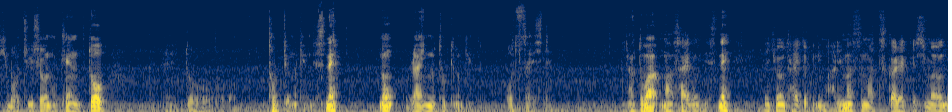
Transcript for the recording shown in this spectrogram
誹謗中傷の件と,、えっと、特許の件ですねの LINE の特許の件お伝えしてあとは、まあ、最後にですね今日のタイトルにもあります、まあ、疲れてしまう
